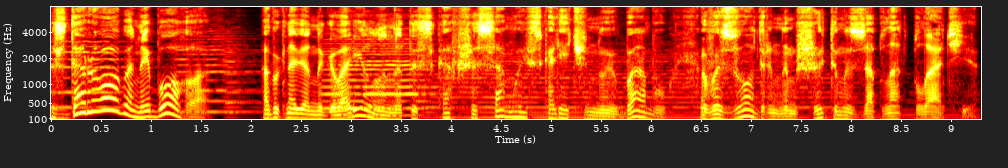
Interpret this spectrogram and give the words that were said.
«Здорово, Бога!» — обыкновенно говорил он, отыскавши самую искалеченную бабу в изодранном, шитом из заплат платье.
